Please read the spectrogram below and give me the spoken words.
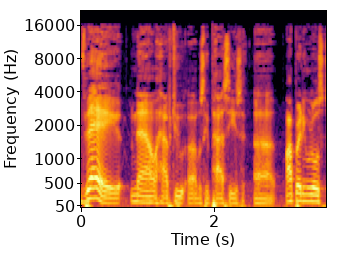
they now have to obviously pass these uh, operating rules.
